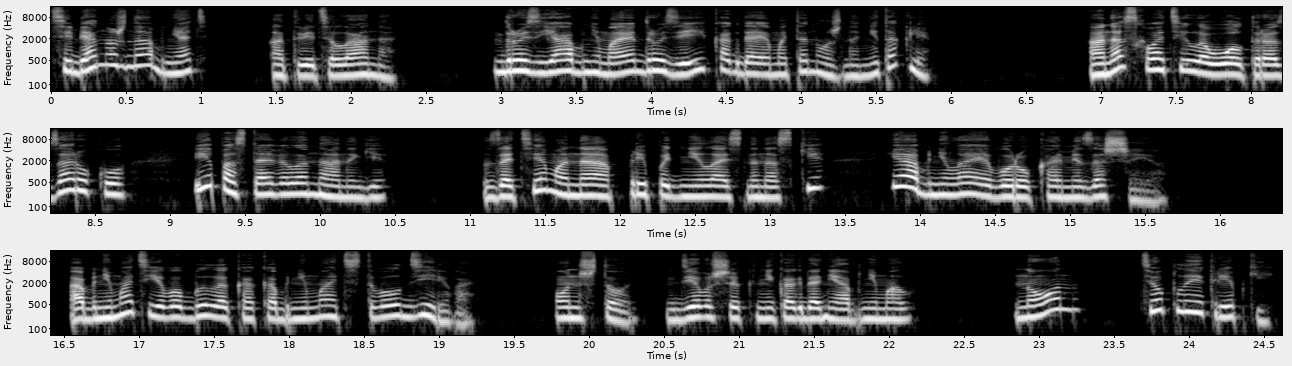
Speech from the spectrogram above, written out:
«Тебя нужно обнять», — ответила она. «Друзья обнимают друзей, когда им это нужно, не так ли?» Она схватила Уолтера за руку и поставила на ноги. Затем она приподнялась на носки и обняла его руками за шею. Обнимать его было как обнимать ствол дерева. Он что, девушек никогда не обнимал? Но он теплый и крепкий.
